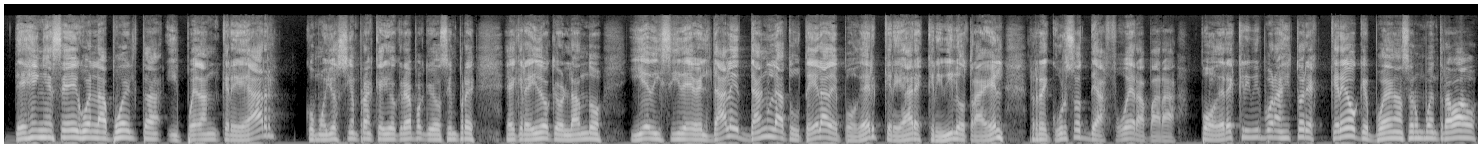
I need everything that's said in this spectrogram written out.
dejen ese ego en la puerta y puedan crear como ellos siempre han querido crear, porque yo siempre he creído que Orlando y Eddie, si de verdad les dan la tutela de poder crear, escribir o traer recursos de afuera para poder escribir buenas historias, creo que pueden hacer un buen trabajo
